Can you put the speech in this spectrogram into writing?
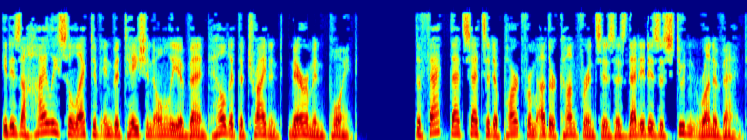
It is a highly selective invitation-only event held at the Trident, Nariman Point. The fact that sets it apart from other conferences is that it is a student-run event.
